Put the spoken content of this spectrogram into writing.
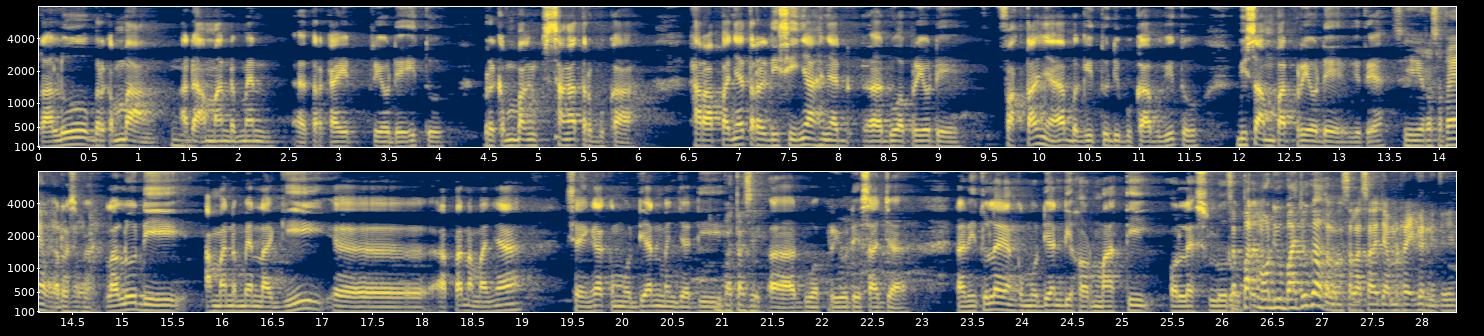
lalu berkembang hmm. ada amandemen eh, terkait periode itu berkembang sangat terbuka harapannya tradisinya hanya eh, dua periode faktanya begitu dibuka begitu bisa empat periode gitu ya si Roosevelt, Roosevelt. lalu di amandemen lagi eh, apa namanya sehingga kemudian menjadi uh, dua periode saja dan itulah yang kemudian dihormati oleh seluruh sempat mau diubah juga kalau masalah saya zaman Reagan itu ya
